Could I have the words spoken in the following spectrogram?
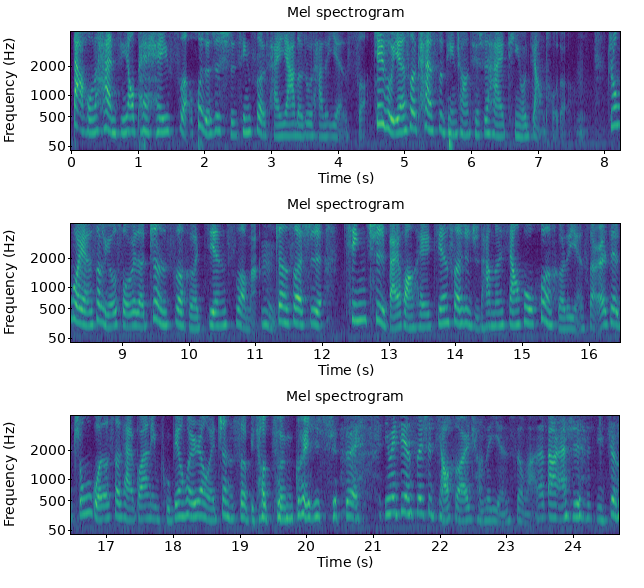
大红的汗巾要配黑色或者是石青色才压得住它的颜色。这组颜色看似平常，其实还挺有讲头的。嗯。中国颜色里有所谓的正色和间色嘛？嗯，正色是青赤白黄黑，间色是指它们相互混合的颜色。而且中国的色彩观里普遍会认为正色比较尊贵一些。对，因为间色是调和而成的颜色嘛，那当然是以正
